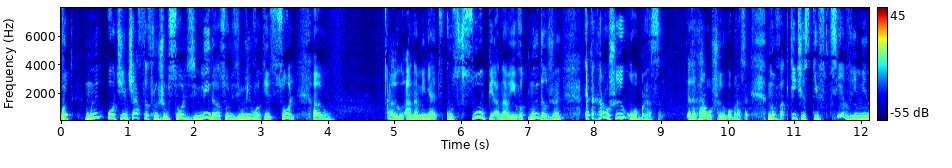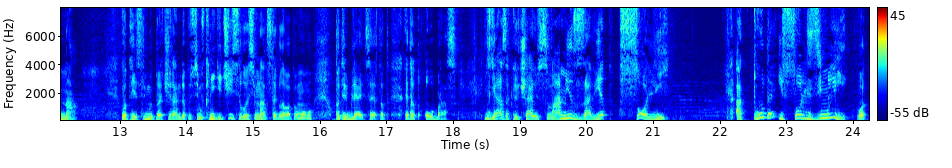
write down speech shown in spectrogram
Вот мы очень часто слышим соль земли, да, соль земли, вот есть соль, а, а, она меняет вкус в супе, она, и вот мы должны... Это хорошие образы, это хорошие образы. Но фактически в те времена, вот если мы прочитаем, допустим, в книге чисел, 18 глава, по-моему, употребляется этот, этот образ. «Я заключаю с вами завет соли». Оттуда и соль земли. Вот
